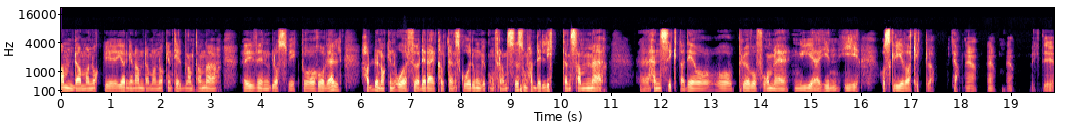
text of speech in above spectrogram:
Amdam og nok, Jørgen Amdam og noen til, bl.a. Øyvind Glossvik på HVL, hadde noen år før det de kalte en skårungekonferanse, som hadde litt den samme eh, hensikta. Det å, å, prøve å få med nye inn i å skrive artikler. Ja. ja viktig,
